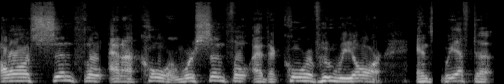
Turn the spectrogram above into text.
are sinful at our core. We're sinful at the core of who we are. And we have to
